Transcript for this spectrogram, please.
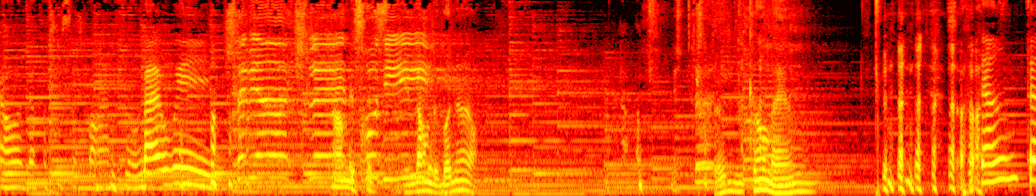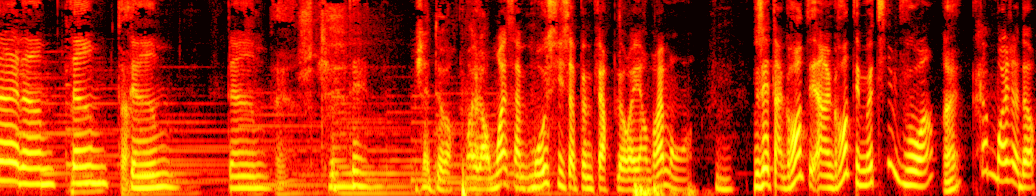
Oh, un peu. Bah oui. Je sais bien que je non, l'ai mais trop c'est, des larmes de bonheur. Je te le dis quand même. ça va. Tam, tadam, tam, tam, tam. Je t'aime. J'adore. Moi, Alors moi, ça, moi aussi, ça peut me faire pleurer, hein, vraiment. hein. Vous êtes un grand, un grand émotif, vous, hein Ouais. Comme moi, j'adore.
